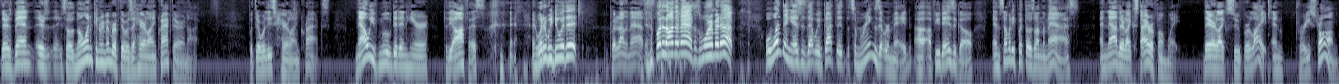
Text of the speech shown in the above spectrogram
There's been there's so no one can remember if there was a hairline crack there or not. But there were these hairline cracks. Now we've moved it in here to the office. and what did we do with it? Put it on the mass. Put it on the mass. Let's warm it up. Well, one thing is, is that we've got the, the some rings that were made uh, a few days ago, and somebody put those on the mass, and now they're like styrofoam weight. They're like super light and pretty strong.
